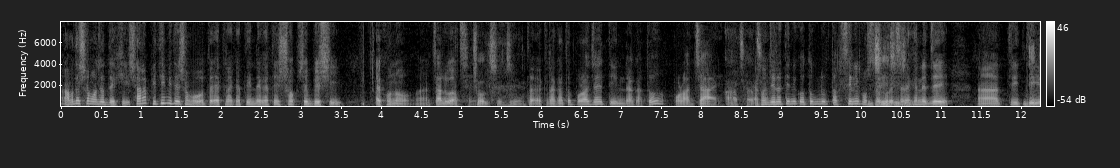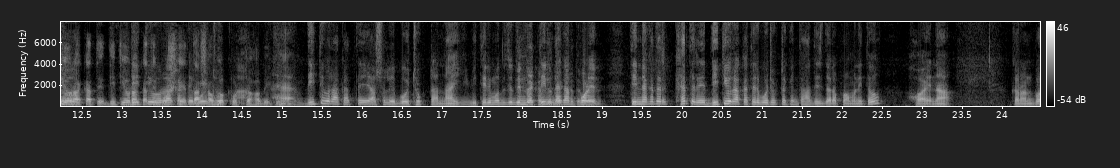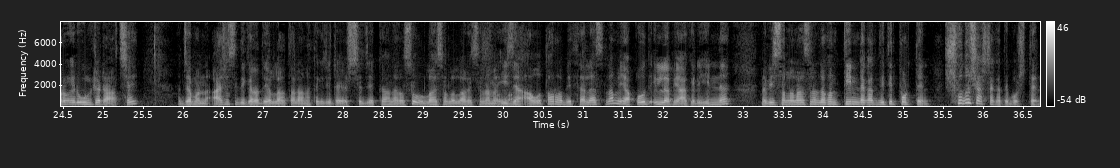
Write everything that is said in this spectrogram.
আমাদের সমাজে দেখি সারা পৃথিবীতে সম্ভবত এক রাখা তিন রাখাতে সবচেয়ে বেশি এখনও চালু আছে। চলছে জি। তো এক রাকাতও পড়া যায় তিন রাকাতও পড়া যায়। আচ্ছা, এখন যেটা তিনি কতগুলো তাফসিলি প্রশ্ন করেছেন এখানে যে তৃতীয় দ্বিতীয় রাকাতে দ্বিতীয় রাকাতে বসে রাকাতে তাশাহুদ বৈঠক- পড়তে হবে কিনা? হ্যাঁ দ্বিতীয় রাকাতে আসলে বৈঠকটা নাই। ভিতরের মধ্যে যদি তিন রাকাত পড়েন। তিন রাকাতের ক্ষেত্রে দ্বিতীয় রাকাতের বৈঠকটা কিন্তু হাদিস দ্বারা প্রমাণিত হয় না। কারণ বরং এর উল্টাটা আছে। যেমন আয়সা সিদ্দিকা রাদিয়াল্লাহু তাআলা আনহা থেকে যেটা এসেছে যে কানা আলাইহি সাল্লাম ইজা আওতারা বিসালাস লাম ইয়াকুদ ইল্লা ফি আখিরিহিন্না। নবী সাল্লাল্লাহু আলাইহি সাল্লাম যখন তিন রাকাত ভিতির পড়তেন শুধু শেষ রাকাতে বসতেন।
